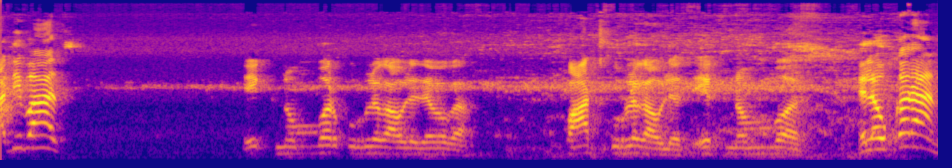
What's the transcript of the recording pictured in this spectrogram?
आधी बास. एक नंबर कुर्ले गावले ते बघा. पाच कुर्ले गावलेत. एक नंबर. हे लवकर आण.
